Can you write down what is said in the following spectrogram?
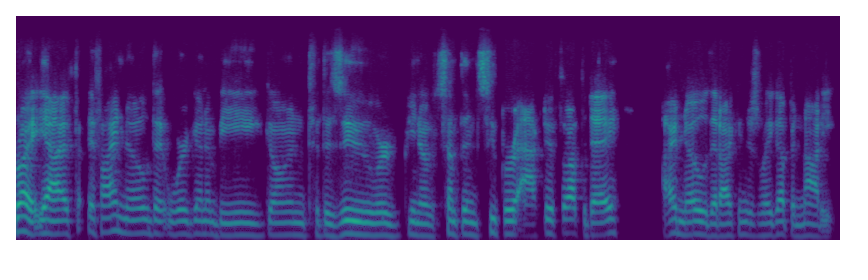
Right. Yeah. If if I know that we're going to be going to the zoo or, you know, something super active throughout the day, I know that I can just wake up and not eat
